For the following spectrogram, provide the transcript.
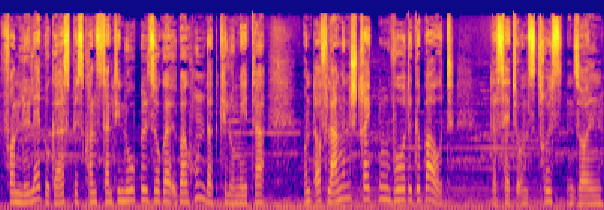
Von Lüleburgaz bis Konstantinopel sogar über 100 Kilometer. Und auf langen Strecken wurde gebaut. Das hätte uns trösten sollen.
